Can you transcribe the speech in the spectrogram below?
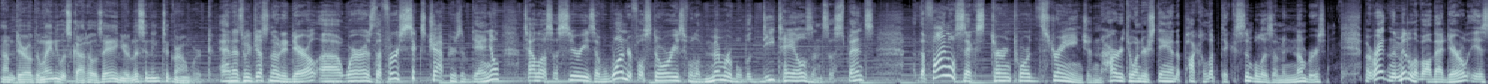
I'm Daryl Delaney with Scott Hoezee, and you're listening to Groundwork. And as we've just noted, Daryl, uh, whereas the first six chapters of Daniel tell us a series of wonderful stories full of memorable details and suspense, the final six turn toward the strange and harder to understand apocalyptic symbolism and numbers. But right in the middle of all that, Daryl, is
